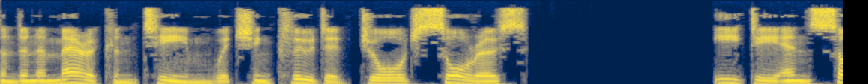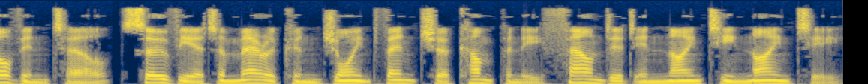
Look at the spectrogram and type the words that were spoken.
and an American team which included George Soros. EDN Sovintel, Soviet-American joint venture company founded in 1990,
